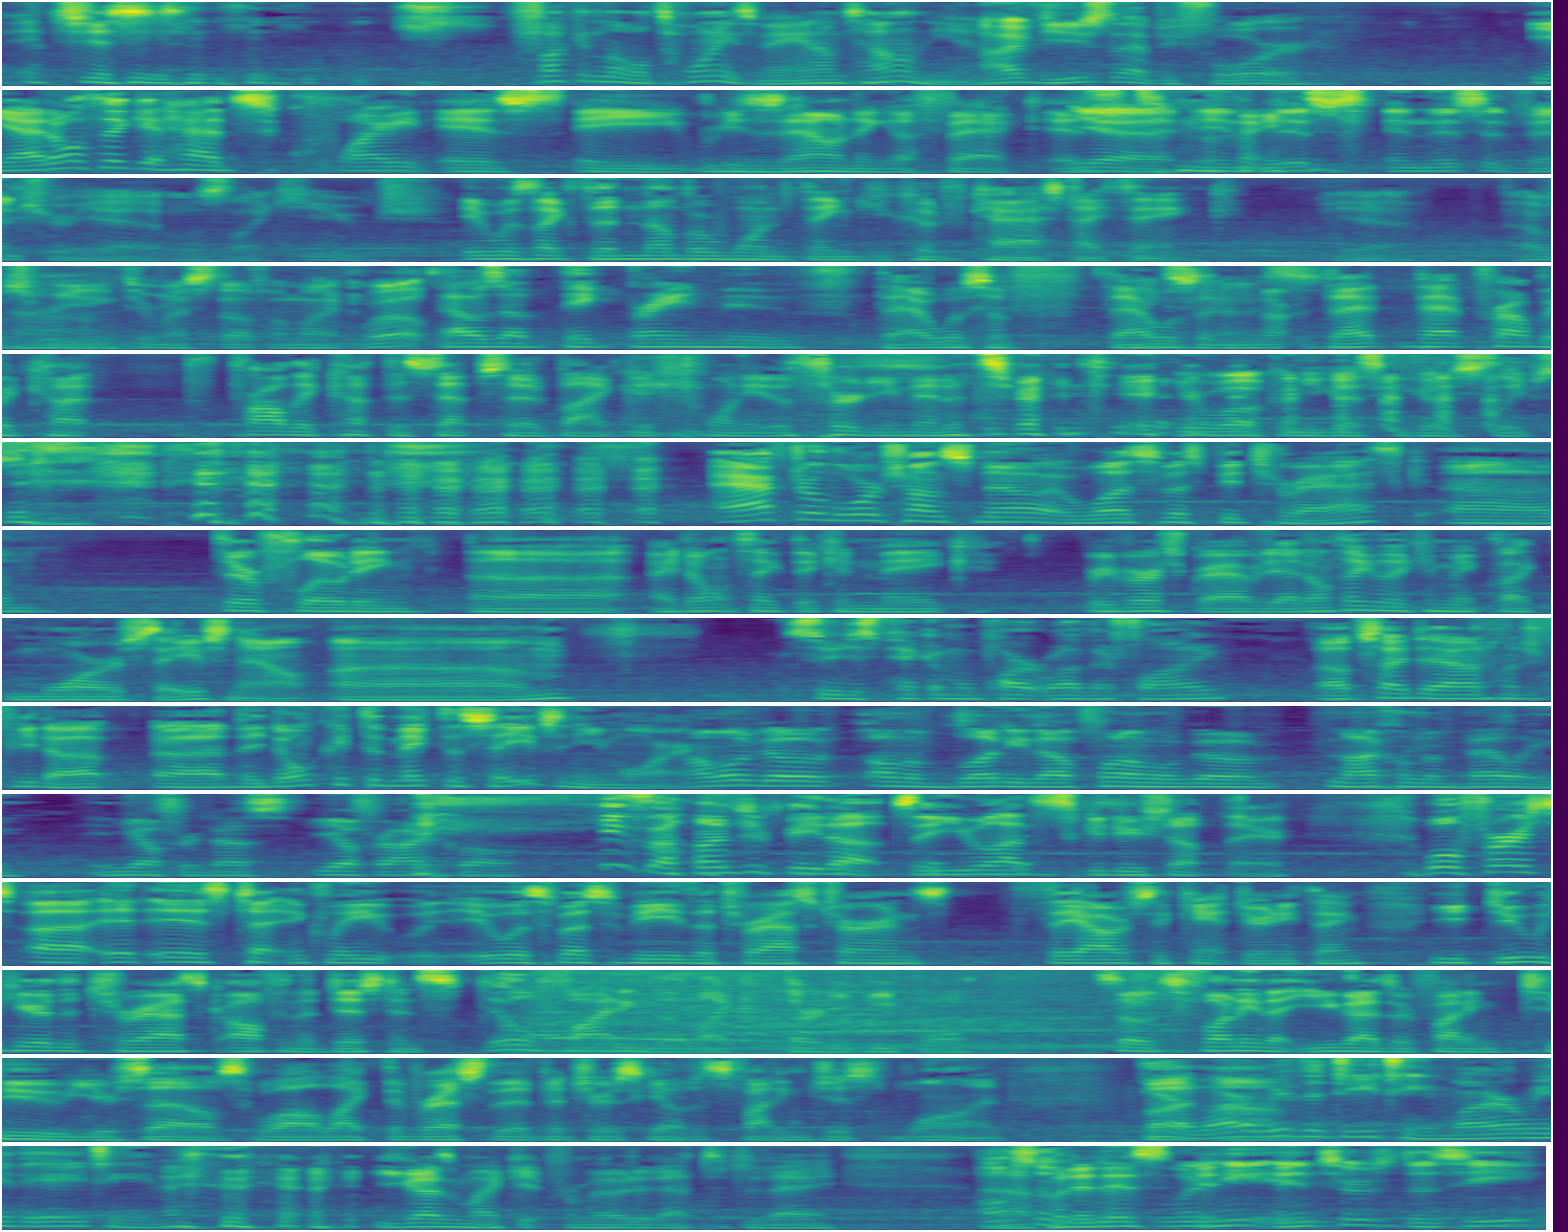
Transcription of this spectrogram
it's just fucking level 20s, man. I'm telling you. I've used that before. Yeah, I don't think it had quite as a resounding effect as Yeah, in this in this adventure, yeah, it was like huge. It was like the number one thing you could have cast, I think. Yeah, I was reading through my stuff. I'm like, well, that was a big brain move. That was a that Thanks, was a guys. that that probably cut probably cut this episode by a good 20 to 30 minutes right there. you're welcome. You guys can go to sleep soon. After Lord Jon Snow, it was supposed to be Tarrasque. Um, they're floating. Uh, I don't think they can make reverse gravity. I don't think they can make like more saves now. Um, So you just pick them apart while they're flying. upside down, 100 feet up. Uh, they don't get to make the saves anymore. I'm gonna go on the bloodied up one. I'm gonna go knock on the belly and yell for dust. Yell for Iron Claw. He's 100 feet up, so you will have to skadoosh up there. Well, first, uh, it is technically, it was supposed to be the Tarrasque turns. They obviously can't do anything. You do hear the Tarrasque off in the distance, still fighting the like 30 people. So it's funny that you guys are fighting two yourselves, while like the rest of the Adventurers Guild is fighting just one. But, yeah, why are we um, the D team? Why aren't we the A team? you guys might get promoted after today. Uh, Also, but it when- is when it- he enters, does he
